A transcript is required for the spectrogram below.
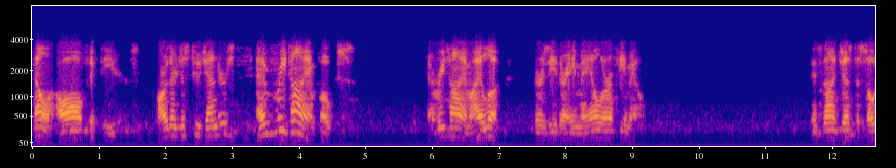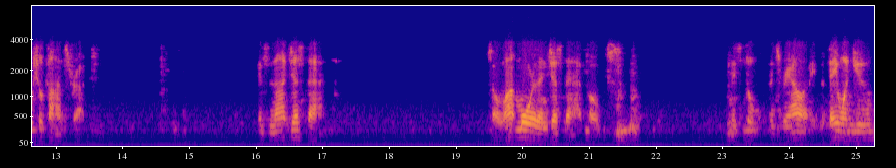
Hell, all 50 years. Are there just two genders? Every time, folks, every time I look, there's either a male or a female. It's not just a social construct. It's not just that. It's a lot more than just that, folks. It's the it's reality. But they want you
